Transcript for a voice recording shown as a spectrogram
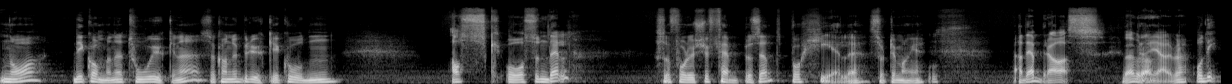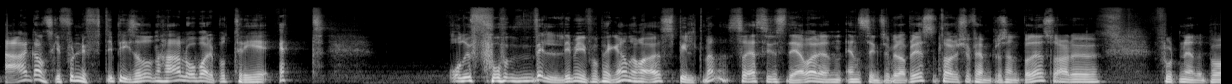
nå, de kommende to ukene, så kan du bruke koden ASK og Sundell. Så får du 25% på hele sortimentet. Ja, det er bra, ass. Det er bra. jævlig bra. Og de er ganske fornuftig priser. Den her lå bare på 3,1. Og du får veldig mye for penga. Nå har jeg spilt med den, så jeg syns det var en, en sinnssykt bra pris. Så tar du 25% på det, så er du fort nede på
